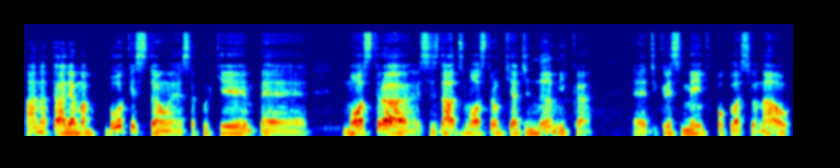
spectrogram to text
Ah, Natália, é uma boa questão essa, porque é, mostra, esses dados mostram que a dinâmica é, de crescimento populacional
